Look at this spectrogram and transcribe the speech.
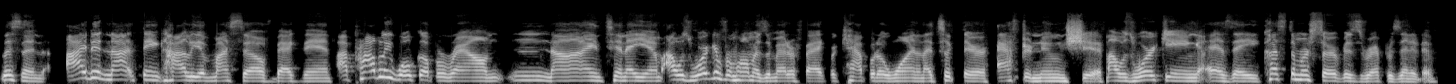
Listen, I did not think highly of myself back then. I probably woke up around 9, 10 a.m. I was working from home, as a matter of fact, for Capital One, and I took their afternoon shift. I was working as a customer service representative.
